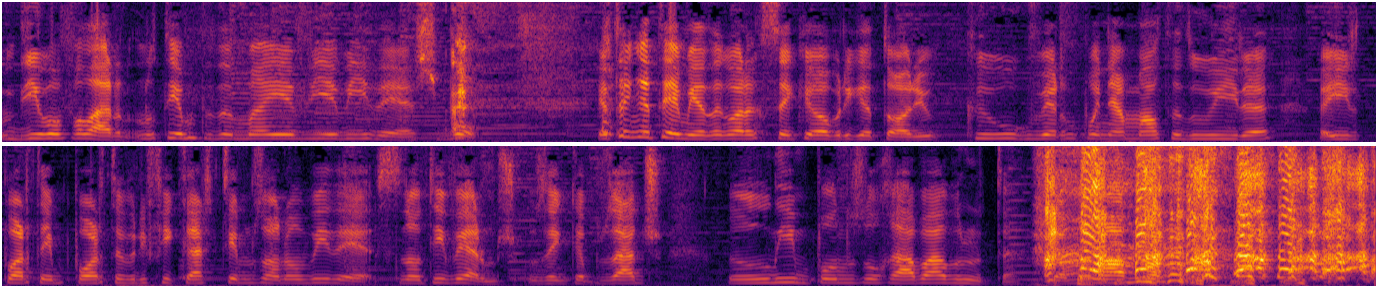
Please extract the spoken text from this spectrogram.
Um dia vou falar, no tempo da mãe havia bidés. Bom, Eu tenho até medo, agora que sei que é obrigatório, que o governo ponha a malta do IRA a ir de porta em porta verificar se temos ou não bidé. Se não tivermos, os encapuzados limpam-nos o rabo à bruta. É uma nova.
